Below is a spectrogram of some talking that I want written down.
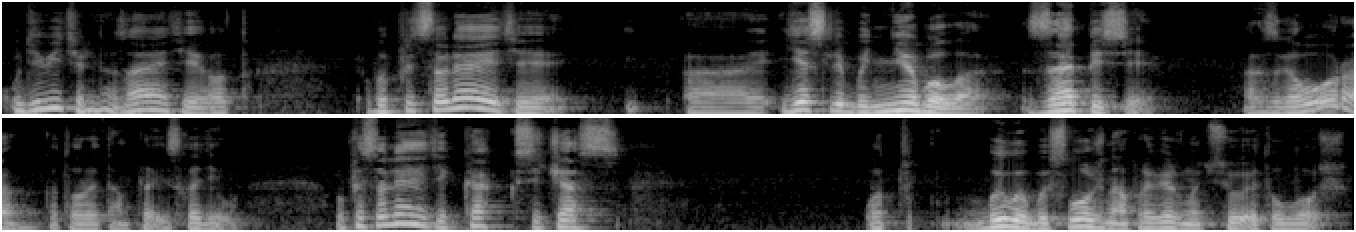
Удивительно, знаете, вот вы представляете, э, если бы не было записи разговора, который там происходил, вы представляете, как сейчас вот было бы сложно опровергнуть всю эту ложь.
